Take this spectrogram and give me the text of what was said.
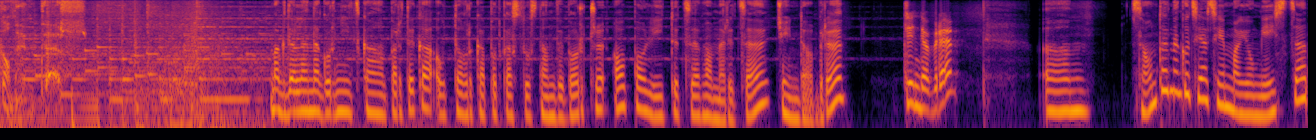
Komentarz. Magdalena Górnicka-Partyka, autorka podcastu Stan Wyborczy o polityce w Ameryce. Dzień dobry. Dzień dobry. Um, są te negocjacje, mają miejsce?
